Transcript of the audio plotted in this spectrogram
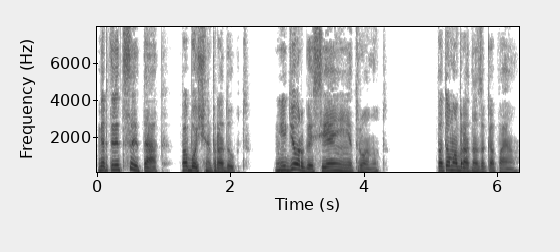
Мертвецы так, побочный продукт. Не дергайся, и они не тронут. Потом обратно закопаю.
